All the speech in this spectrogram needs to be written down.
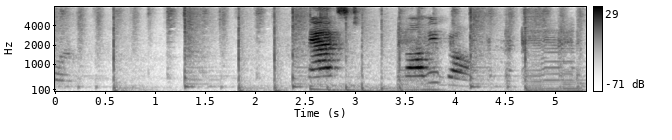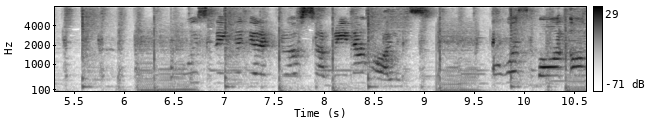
old. Next, Novi Brown, of Sabrina Hollins, who was born on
